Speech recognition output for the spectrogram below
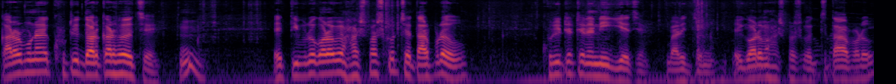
কারোর মনে হয় খুঁটির দরকার হয়েছে, হুম? এই তীব্র গরমে হাঁসফাঁস করছে, তারপরেও খুঁটিটা টেনে নিয়ে গিয়েছে বাড়ির জন্য। এই গরমে হাঁসফাঁস করছে, তারপরেও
